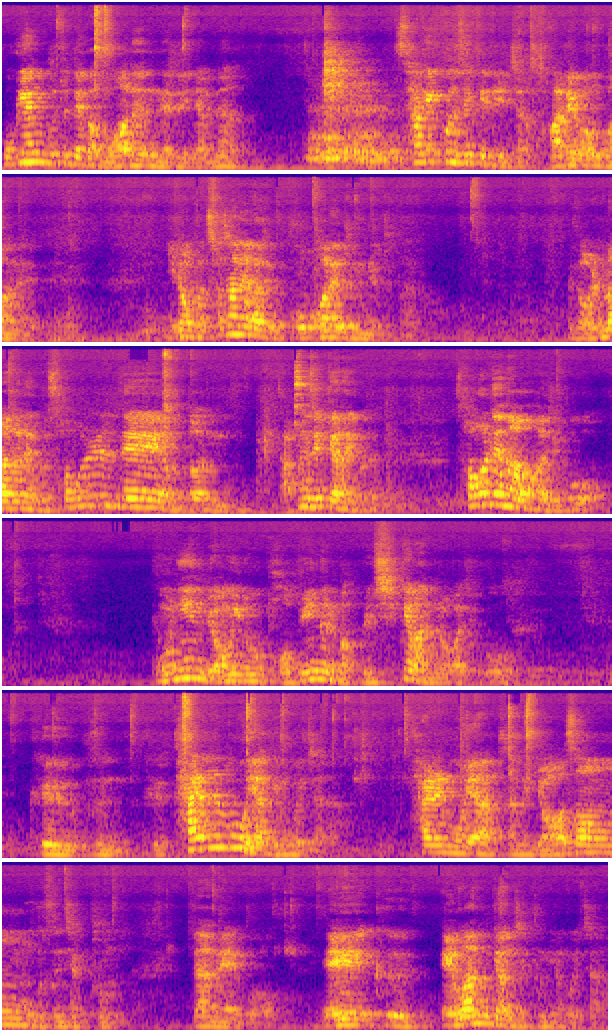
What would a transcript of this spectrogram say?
호갱 구조대가 뭐 하는 애들이냐면 사기꾼 새끼들 있잖아. 과대 광고하는 애들. 이런 거 찾아내가지고 고발해 주는 유튜버야. 그래서 얼마 전에 뭐 서울대 어떤 나쁜 새끼 하나 있거든. 서울대 나와가지고 본인 명의로 법인을 막 몇십 개 만들어가지고 그 무슨 그 탈모약 이런 거 있잖아. 탈모약, 그다음에 여성 무슨 제품, 그다음에 뭐 애 그 애완견 제품 이런 거 있잖아.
